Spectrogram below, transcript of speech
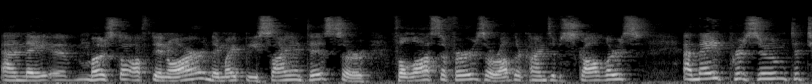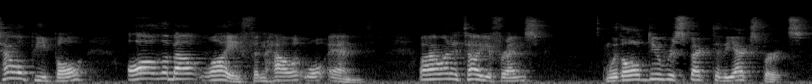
and they uh, most often are. They might be scientists or philosophers or other kinds of scholars, and they presume to tell people all about life and how it will end. Well, I want to tell you, friends, with all due respect to the experts,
